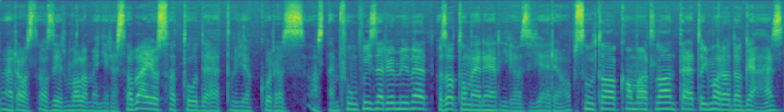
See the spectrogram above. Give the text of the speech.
mert az azért valamennyire szabályozható, de hát hogy akkor az, azt nem fogunk vízerőművet. Az atomenergia az erre abszolút alkalmatlan, tehát hogy marad a gáz.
